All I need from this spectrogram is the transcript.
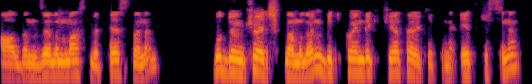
aldığımız Elon Musk ve Tesla'nın bu dünkü açıklamaların Bitcoin'deki fiyat hareketine etkisinin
